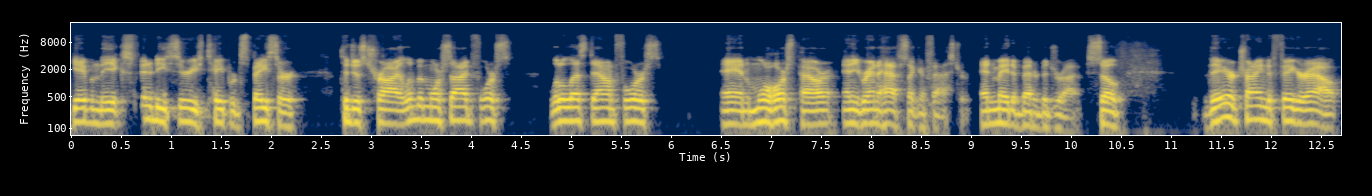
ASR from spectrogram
gave him the Xfinity series tapered spacer to just try a little bit more side force, a little less down force, and more horsepower. And he ran a half second faster and made it better to drive. So they're trying to figure out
